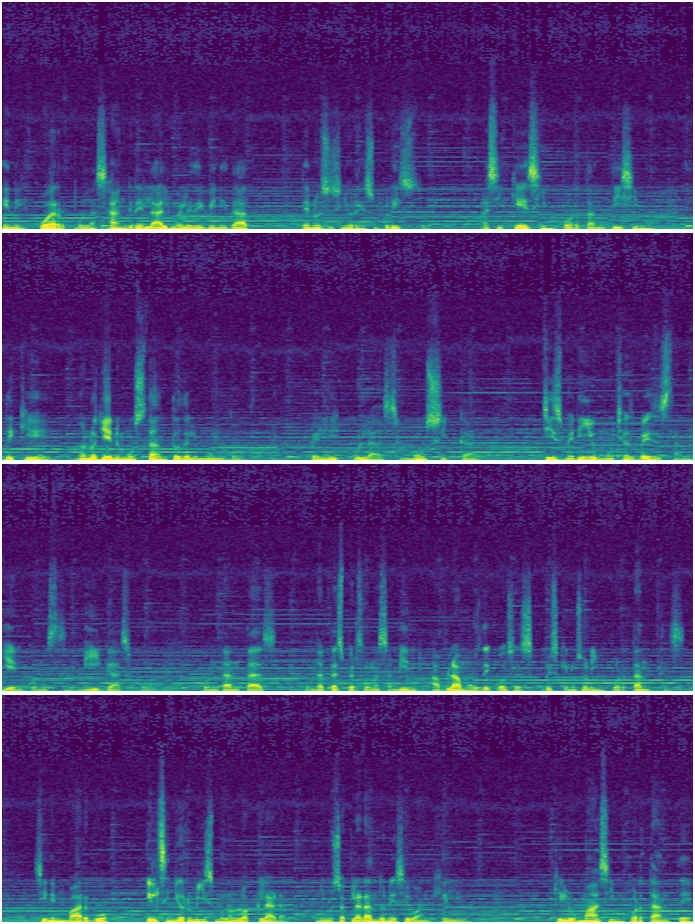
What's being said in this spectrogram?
en el cuerpo, la sangre, el alma y la divinidad de nuestro Señor Jesucristo. Así que es importantísimo de que no nos llenemos tanto del mundo, películas, música, chismerío muchas veces también con nuestras amigas, con, con, tantas, con tantas personas también. Hablamos de cosas pues, que no son importantes. Sin embargo, el Señor mismo nos lo aclara, nos lo está aclarando en ese Evangelio, que lo más importante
